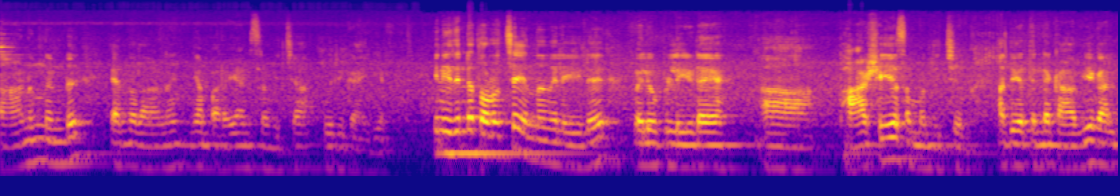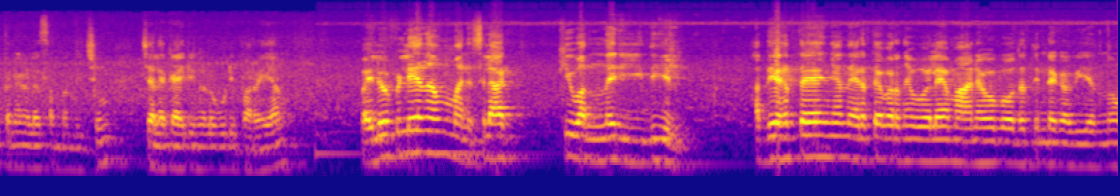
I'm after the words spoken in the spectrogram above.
കാണുന്നുണ്ട് എന്നതാണ് ഞാൻ പറയാൻ ശ്രമിച്ച ഒരു കാര്യം. ഇനി ഇതിന്റെ തുടർച്ച എന്ന നിലയിൽ വലുപ്പിള്ളിയുടെ ഭാഷയെ സംബന്ധിച്ചും അദ്ദേഹത്തിന്റെ കാവ്യകൽപ്പനകളെ സംബന്ധിച്ചും ചില കാര്യങ്ങൾ കൂടി പറയാം. വൈലോപ്പിള്ളിയെ നാം മനസ്സിലാക്കി വന്ന രീതിയിൽ അദ്ദേഹത്തെ ഞാൻ നേരത്തെ പറഞ്ഞ പോലെ മാനവബോധത്തിന്റെ കവിയെന്നോ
